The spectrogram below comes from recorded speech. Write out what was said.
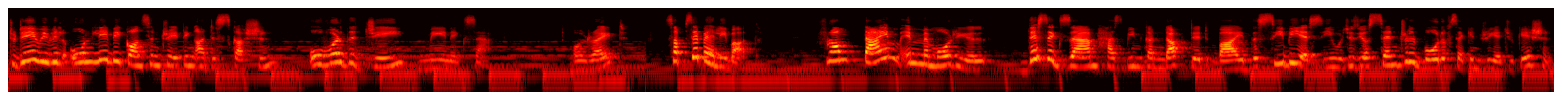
Today we will only be concentrating our discussion over the JEE main exam. Alright? सबसे पहली बात From time immemorial, this exam has been conducted by the CBSE, which is your Central Board of Secondary Education.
